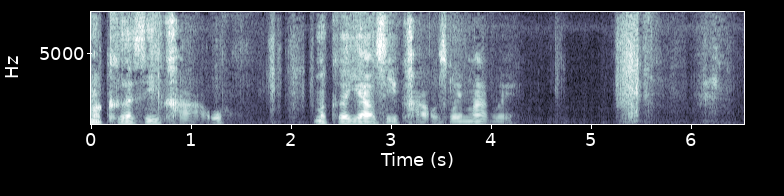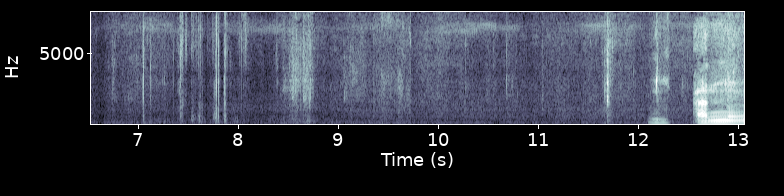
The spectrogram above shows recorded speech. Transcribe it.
มะเขือสีขาว มะเขือยาวสีขาวสวยมากเลยอีกอันหนึ่ง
